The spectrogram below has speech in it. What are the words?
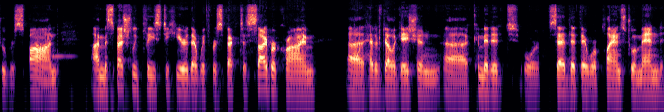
to respond. I'm especially pleased to hear that with respect to cybercrime, uh, head of delegation uh, committed or said that there were plans to amend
